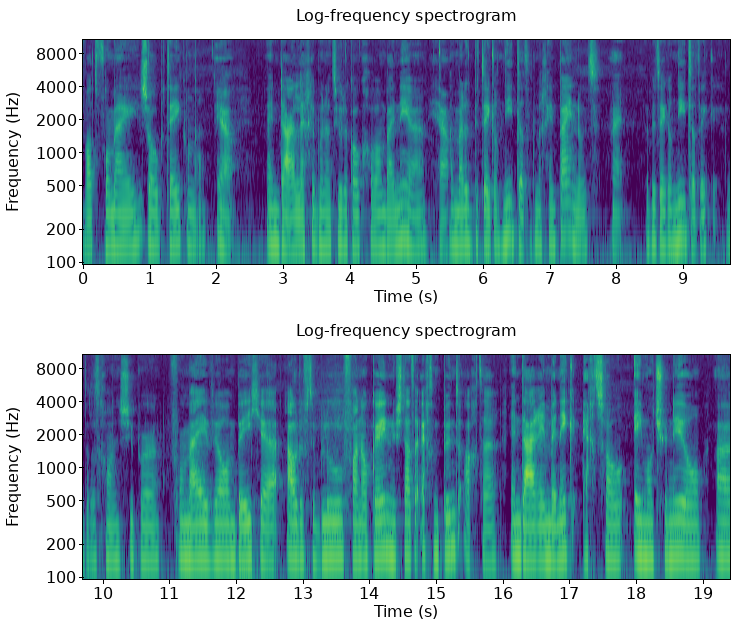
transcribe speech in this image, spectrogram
wat voor mij zo betekende. Ja, En daar leg ik me natuurlijk ook gewoon bij neer. ja. Maar dat betekent niet dat het me geen pijn doet. Nee. Dat betekent niet dat ik dat het gewoon super voor mij wel een beetje out of the blue van oké, nu staat er echt een punt achter. En daarin ben ik echt zo emotioneel eh,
